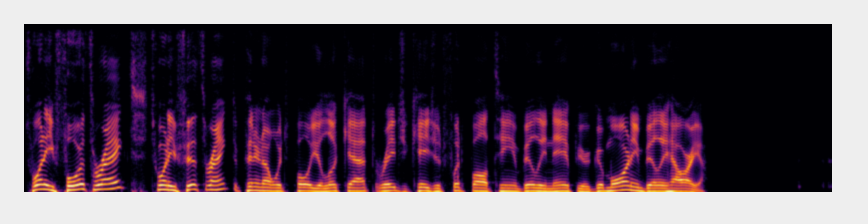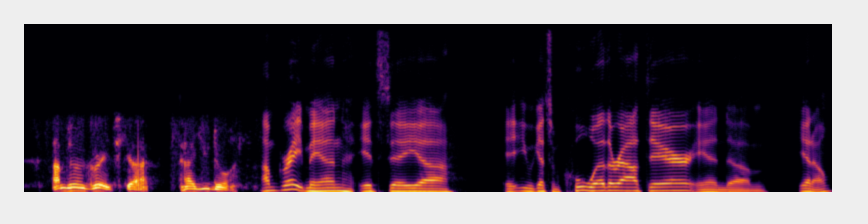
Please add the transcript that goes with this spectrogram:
24th ranked, 25th ranked, depending on which poll you look at, Ragin' Cajun football team, Billy Napier. Good morning, Billy. How are you? I'm doing great, Scott. How you doing? I'm great, man. It's a uh, it, we got some cool weather out there, and um, you know,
